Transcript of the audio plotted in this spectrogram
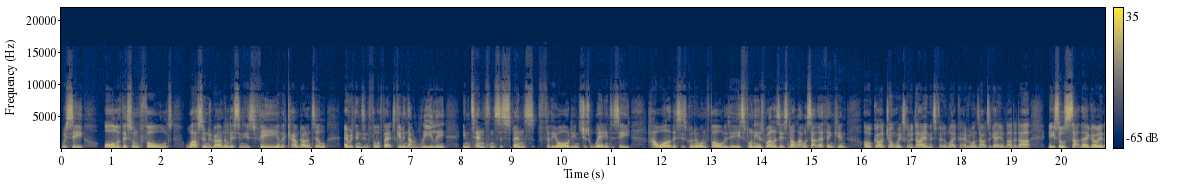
we see all of this unfold whilst the underground are listing his fee and the countdown until everything's in full effect, giving that really intense and suspense for the audience, just waiting to see how all of this is going to unfold. It's funny as well as it's not like we're sat there thinking, oh God, John Wick's going to die in this film, like everyone's out to get him, blah, blah, blah. It's us sat there going,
